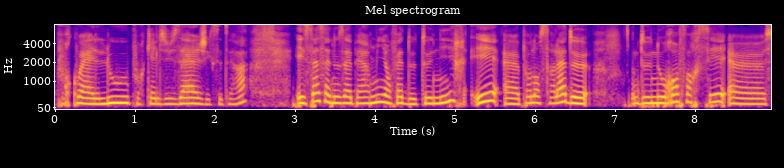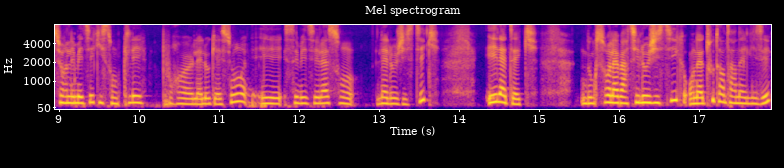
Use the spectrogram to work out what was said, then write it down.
pourquoi elles louent, pour quels usages, etc. Et ça, ça nous a permis en fait de tenir et pendant ce temps-là de, de nous renforcer sur les métiers qui sont clés pour euh, la location. Et ces métiers-là sont la logistique et la tech. Donc sur la partie logistique, on a tout internalisé.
